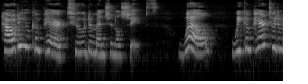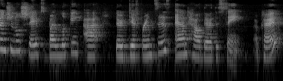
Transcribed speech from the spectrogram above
How do you compare two-dimensional shapes? Well, we compare two-dimensional shapes by looking at their differences and how they're the same, okay?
